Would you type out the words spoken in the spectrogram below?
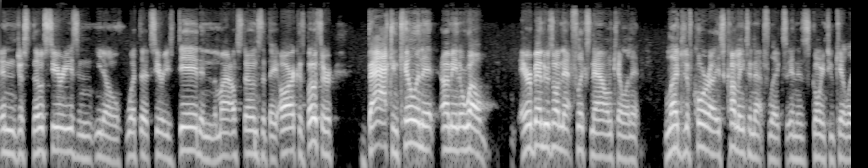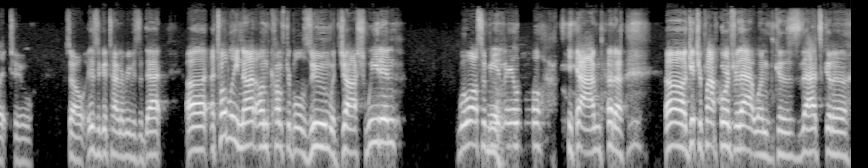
and just those series, and you know what that series did and the milestones that they are, because both are back and killing it. I mean, or well, Airbender's on Netflix now and killing it. Legend of Korra is coming to Netflix and is going to kill it too. So it is a good time to revisit that. Uh, a totally not uncomfortable Zoom with Joss Whedon will also be Yeah. available. Yeah, I'm gonna uh, get your popcorn for that one because that's gonna,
